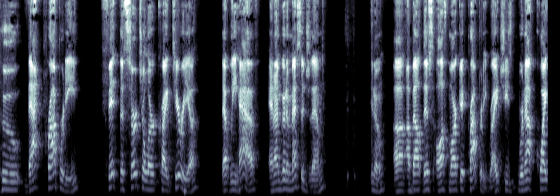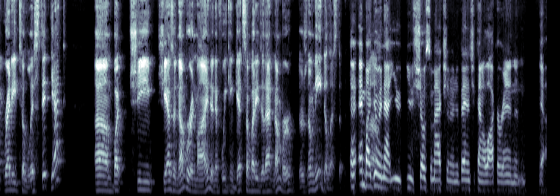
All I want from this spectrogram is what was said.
who that property fit the search alert criteria that we have, and I'm going to message them you know, uh, about this off-market property, right? She's we're not quite ready to list it yet, um, but she she has a number in mind, and if we can get somebody to that number, there's no need to list it. And, and by um, doing that, you you show some action in advance. You kind of lock her in, and yeah,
